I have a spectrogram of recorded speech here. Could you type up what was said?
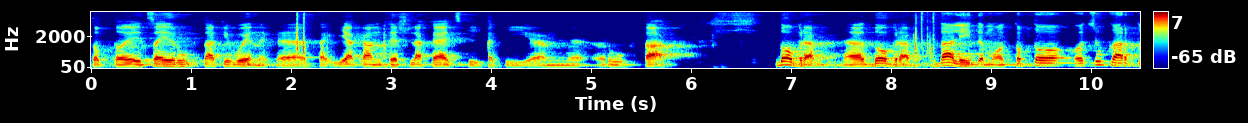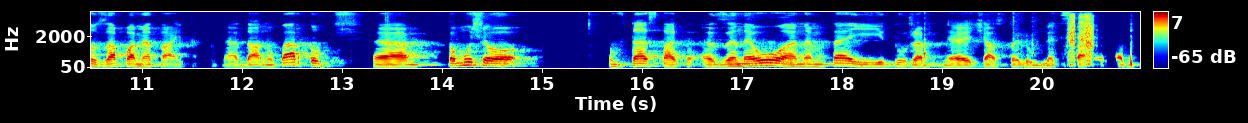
Тобто і цей рух так і виник, е, як антишляхетський такий е, рух. Так. Добре, е, добре. Далі йдемо. Тобто, оцю карту запам'ятайте, е, дану карту, тому що в тестах ЗНО, НМТ її дуже часто люблять ставити.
